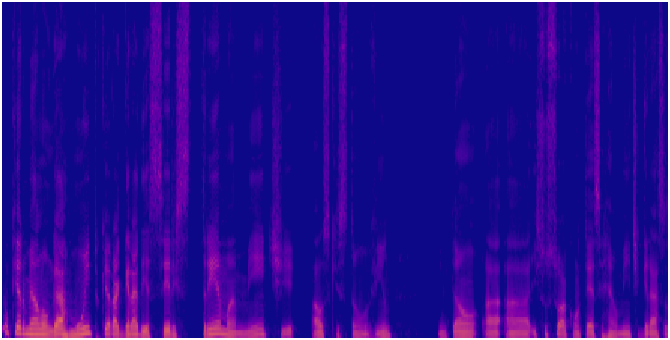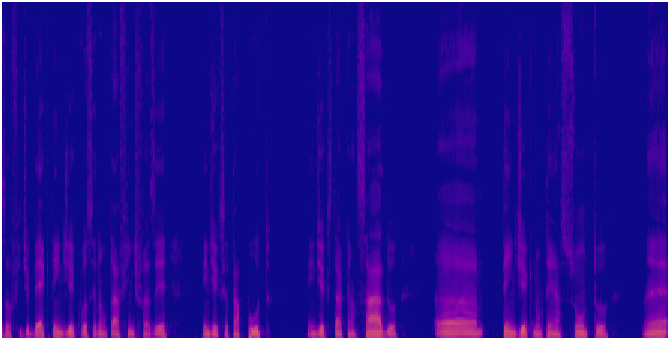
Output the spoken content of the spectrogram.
Não quero me alongar muito, quero agradecer extremamente aos que estão ouvindo. Então, a, a, isso só acontece realmente graças ao feedback. Tem dia que você não está afim de fazer, tem dia que você está puto, tem dia que está cansado, uh, tem dia que não tem assunto. né?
